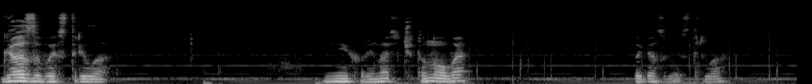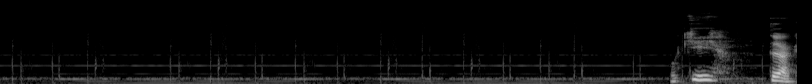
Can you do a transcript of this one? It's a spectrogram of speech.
Газовая стрела. Ни хрена что-то новое. Загазовая стрела. Окей. Так.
